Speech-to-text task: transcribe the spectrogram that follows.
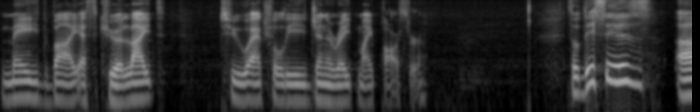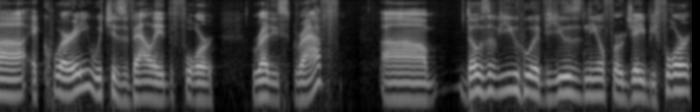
made by SQLite to actually generate my parser. So this is uh, a query which is valid for Redis graph. Uh, those of you who have used Neo4j before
